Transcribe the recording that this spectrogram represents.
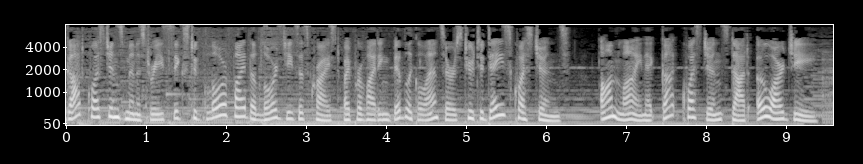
Got Questions Ministry seeks to glorify the Lord Jesus Christ by providing biblical answers to today's questions online at gotquestions.org.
